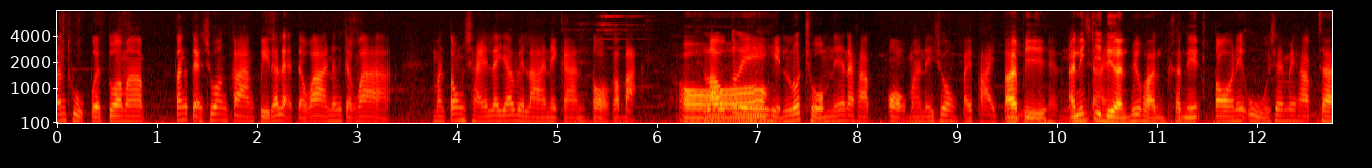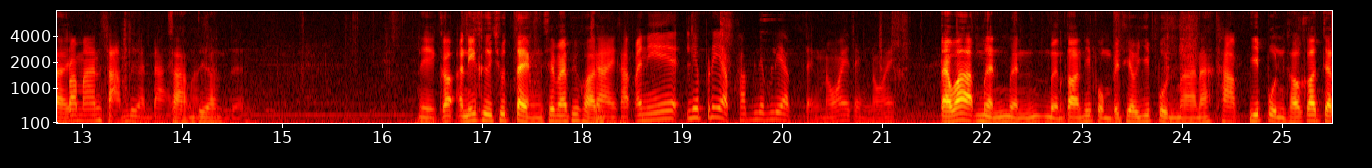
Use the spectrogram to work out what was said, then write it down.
มันถูกเปิดตัวมา ตั้งแต่ช่วงกลางปีแล้วแหละ แต่ว่าเนื่องจากว่ามันต้องใช้ระยะเวลาในการต่อกระบะ อ๋อเราก็เลยเห็นรถโฉมเนี้ยนะครับ ออกมาในช่วงปลายปลายๆปลายปี แบบอันนี้กี่ใช่เดือนพี่ขวัญคันนี้ ต่อในอู่ใช่ไหมครับ ใช่ประมาณ 3 เดือนได้สามประณเดือน สามเดือนนี่ก็อันนี้คือชุดแต่งใช่ไหมพี่ขวัญใช่ครับ อันนี้เรียบๆครับเรียบๆแต่งน้อยแต่งน้อยแต่ว่าเหมือนเหมือนเหมือนตอนที่ผมไปเที่ยวญี่ปุ่นมานะ ครับ ญี่ปุ่นเขาก็จะ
